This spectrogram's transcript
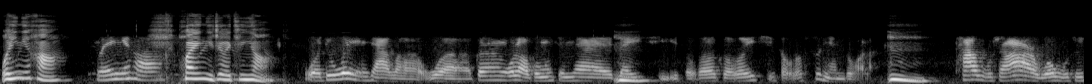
喂，你好，喂，你好，欢迎你这位听友。我就问一下吧，我跟我老公现在在一起，走到走到一起走了四年多了。嗯，他五十二，我五十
